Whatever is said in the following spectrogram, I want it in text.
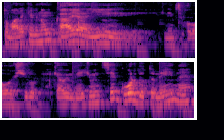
Tomara que ele não caia aí, que nem você falou, estilo Kelvin Benjamin, de ser gordo também, né?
